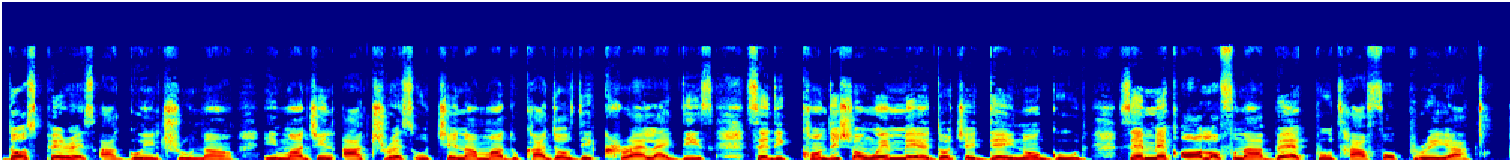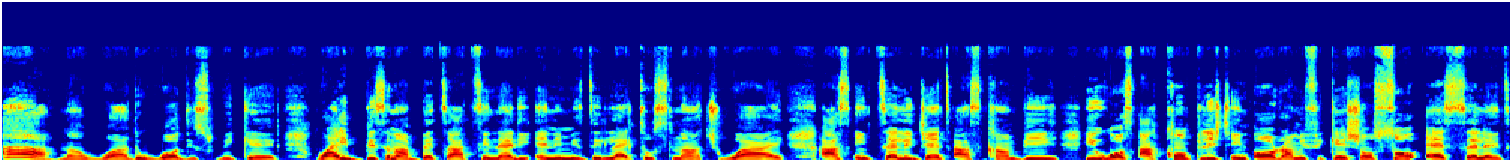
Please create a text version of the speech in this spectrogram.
those parents are going through now imagine actress uchenna maduka just they cry like this. say the condition wey may Edochie day no good say make all of una abeg put her for prayer ah na wa the world is wicked. Why be better thing na the enemies dey like to snatch? Why? As intelligent as can be. He was accomplished in all ramifications so excellent.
